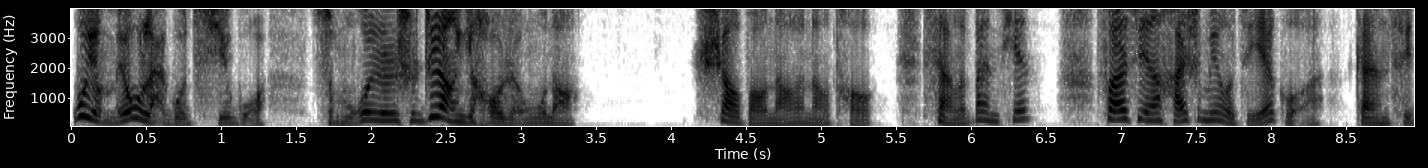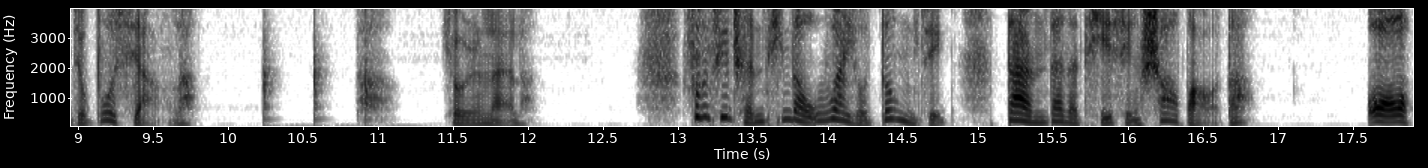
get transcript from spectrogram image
我也没有来过齐国，怎么会认识这样一号人物呢？少保挠了挠头，想了半天，发现还是没有结果，干脆就不想了。有人来了。风清晨听到屋外有动静，淡淡的提醒少保道：“哦，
